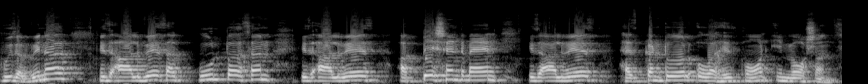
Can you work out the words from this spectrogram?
who is a winner is always a cool person, is always a patient man, is always has control over his own emotions.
